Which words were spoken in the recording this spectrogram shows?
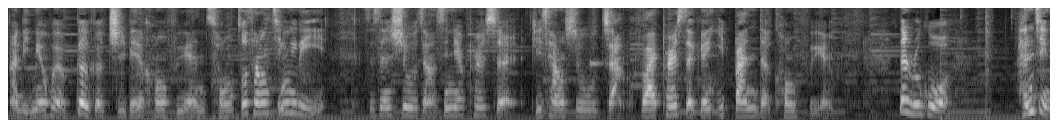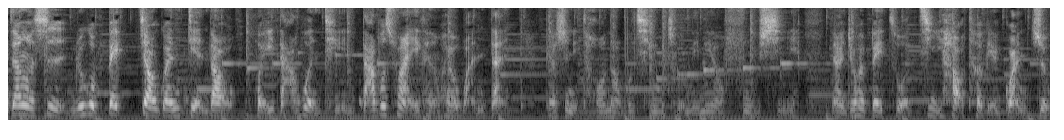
那里面会有各个职别的空服员，从座舱经理、资深事务长 （Senior Purser）、机舱事务长 （Fly Purser） 跟一般的空服员。那如果很紧张的是，如果被教官点到回答问题，答不出来也可能会完蛋，表示你头脑不清楚，你没有复习，然后你就会被做记号，特别关注。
